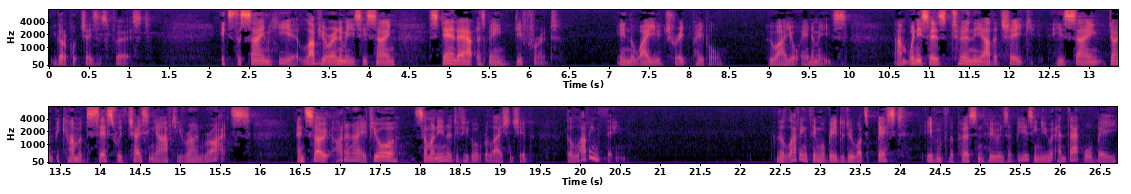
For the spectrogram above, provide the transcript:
You've got to put Jesus first. It's the same here. Love your enemies. He's saying, stand out as being different in the way you treat people who are your enemies. Um, when he says turn the other cheek, he's saying don't become obsessed with chasing after your own rights. And so, I don't know, if you're someone in a difficult relationship, the loving thing, the loving thing will be to do what's best even for the person who is abusing you, and that will be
